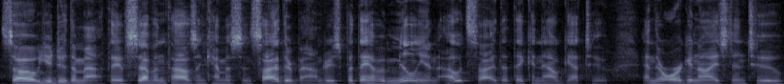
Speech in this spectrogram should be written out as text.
So you do the math. They have 7,000 chemists inside their boundaries, but they have a million outside that they can now get to. And they're organized into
